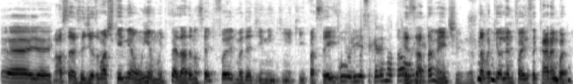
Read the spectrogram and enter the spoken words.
Ai, ai. Nossa, esses dias eu machuquei minha unha muito pesada. Não sei onde foi o meu dedinho mindinho aqui. Passei. Por isso que ele notou a unha. Exatamente. Eu tava aqui olhando pra ele e falei, caramba.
